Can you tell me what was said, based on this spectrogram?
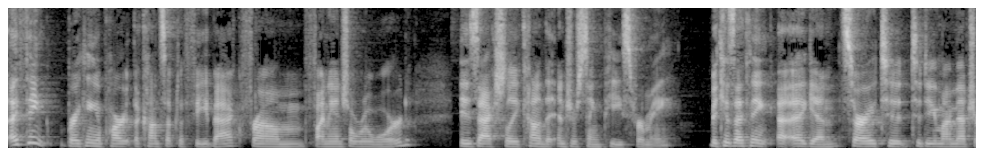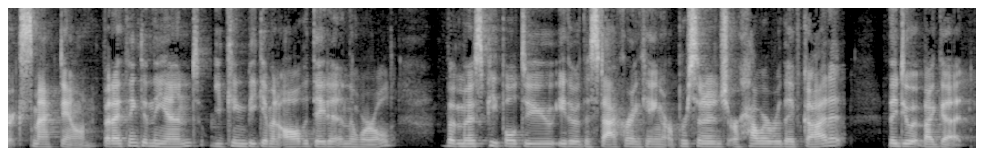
I think breaking apart the concept of feedback from financial reward is actually kind of the interesting piece for me. Because I think, again, sorry to, to do my metrics smackdown, but I think in the end, you can be given all the data in the world, but most people do either the stack ranking or percentage or however they've got it, they do it by gut.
